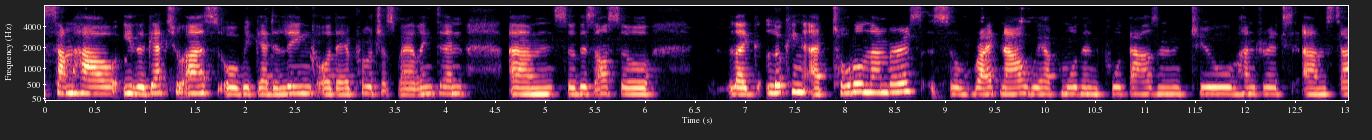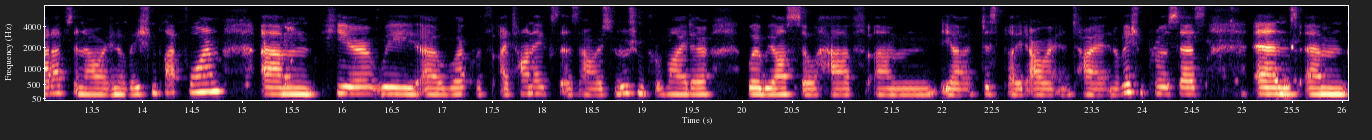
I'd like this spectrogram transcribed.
somehow either get to us or we get a link or they approach us via LinkedIn. Um, so this also like looking at total numbers so right now we have more than 4200 um, startups in our innovation platform. Um, here we uh, work with ITONICS as our solution provider where we also have um, yeah displayed our entire innovation process. And um,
